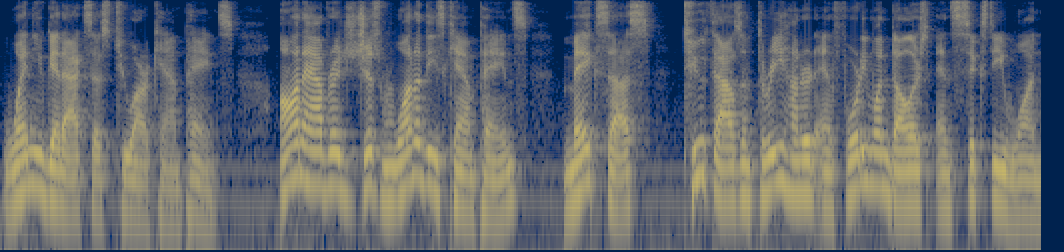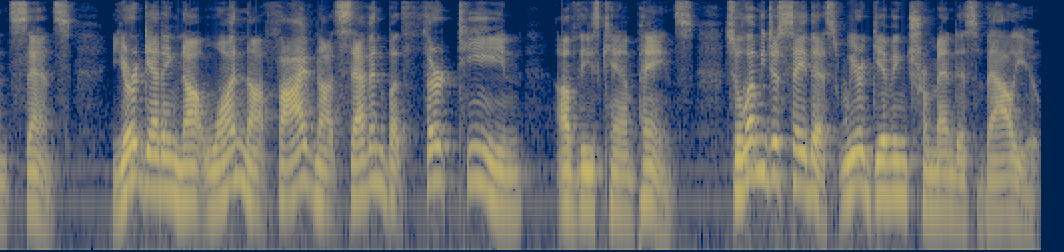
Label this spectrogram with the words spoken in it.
when you get access to our campaigns. On average, just one of these campaigns makes us $2,341.61. You're getting not one, not five, not seven, but 13 of these campaigns. So let me just say this we are giving tremendous value.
